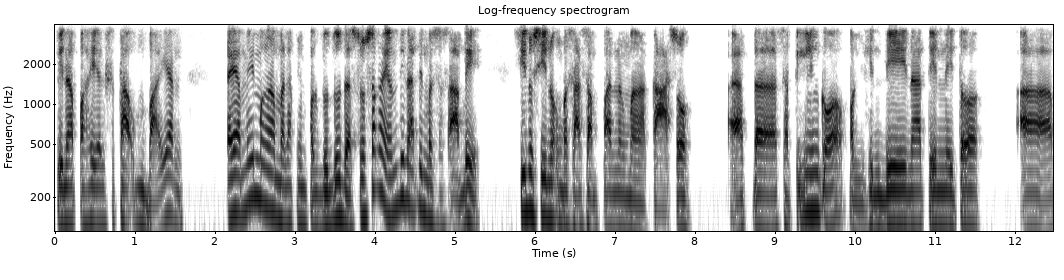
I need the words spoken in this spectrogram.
pinapahayag sa taong bayan. Kaya may mga malaking pagdududa. So sa ngayon, hindi natin masasabi sino-sino ang masasampan ng mga kaso. At ah, sa tingin ko, pag hindi natin ito uh,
